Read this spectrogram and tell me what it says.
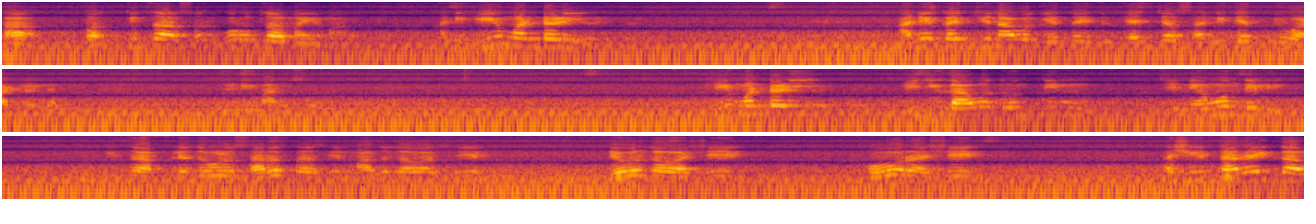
हा भक्तीचा सद्गुरूचा महिमा. आणि ही मंडळी अनेकांची नावं घेता येतील त्यांच्या सानिध्यात मी वाढलेल्या जुनी माणसं. ही मंडळी ही जी गावं दोन तीन जी नेमून दिली तिथं आपल्याजवळ सारस्थ असेल माझं गाव असेल देवरगाव असेल पोहर असेल अशी ठराविक गाव.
